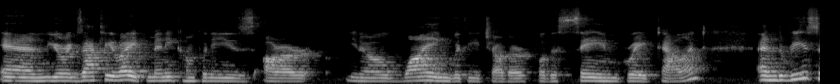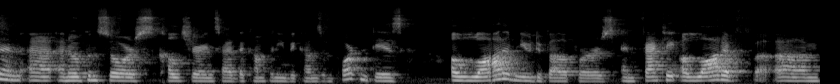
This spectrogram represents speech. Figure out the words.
And you're exactly right. Many companies are, you know, vying with each other for the same great talent. And the reason uh, an open source culture inside the company becomes important is a lot of new developers and frankly a lot of um,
